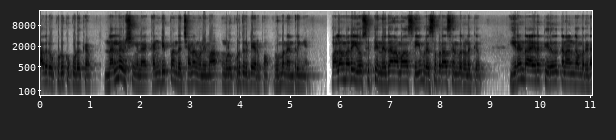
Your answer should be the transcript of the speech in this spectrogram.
ஆதரவு கொடுக்க கொடுக்க நல்ல விஷயங்களை கண்டிப்பாக அந்த சேனல் மூலிமா உங்களுக்கு கொடுத்துக்கிட்டே இருப்போம். ரொம்ப நன்றிங்க. பல முறை யோசித்து நிதானமாக செய்யும் ரிஷபராசி என்பவர்களுக்கு இரண்டாயிரத்தி இருபத்தி நான்காம் வருட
